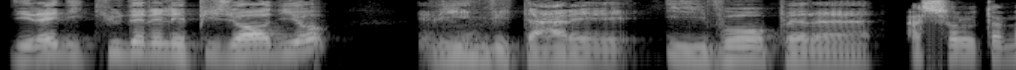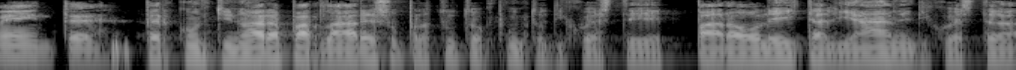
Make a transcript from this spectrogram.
direi di chiudere l'episodio e di invitare Ivo per, Assolutamente. per continuare a parlare soprattutto appunto di queste parole italiane, di questa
